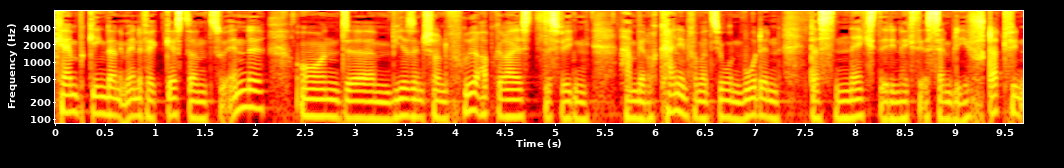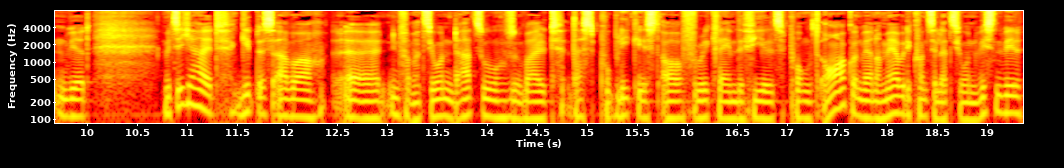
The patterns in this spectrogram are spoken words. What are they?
Camp ging dann im Endeffekt gestern zu Ende und ähm, wir sind schon früher abgereist, deswegen haben wir noch keine Informationen, wo denn das nächste, die nächste Assembly stattfinden wird. Mit Sicherheit gibt es aber äh, Informationen dazu, sobald das publik ist auf reclaimthefields.org und wer noch mehr über die Konstellation wissen will,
